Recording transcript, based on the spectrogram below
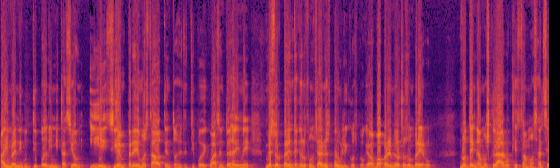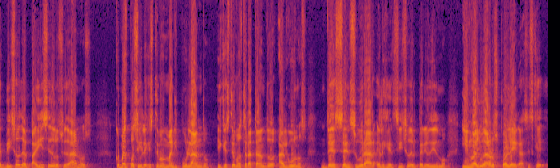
Ahí no hay ningún tipo de limitación y siempre hemos estado atentos a este tipo de cosas. Entonces ahí me, me sorprende que los funcionarios públicos, porque voy a ponerme otro sombrero, no tengamos claro que estamos al servicio del país y de los ciudadanos. ¿Cómo es posible que estemos manipulando y que estemos tratando algunos de censurar el ejercicio del periodismo y no ayudar a los colegas? Es que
